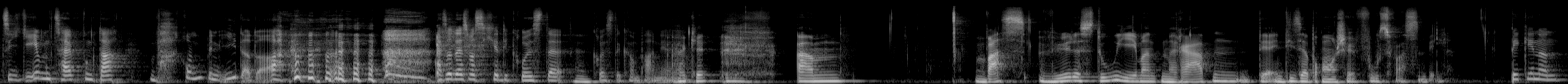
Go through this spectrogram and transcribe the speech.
zu jedem Zeitpunkt gedacht, warum bin ich da da? also das war sicher die größte, größte Kampagne. Ja. Okay. Ähm, was würdest du jemandem raten, der in dieser Branche Fuß fassen will? Beginnen.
